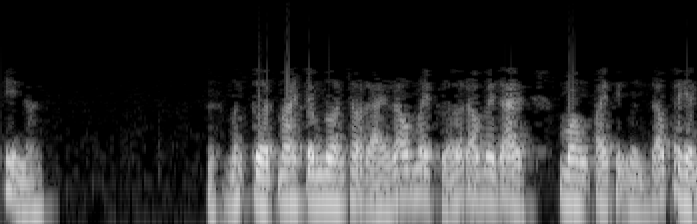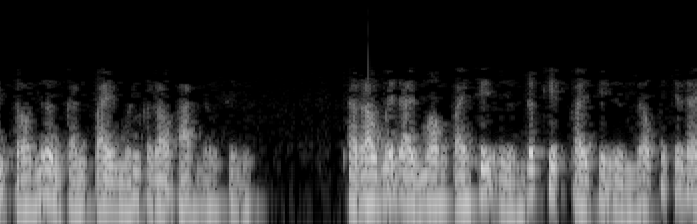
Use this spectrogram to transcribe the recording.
ที่นั้นมันเกิดมาจำนวนเท่าไหร่ เราไม่เผลอเราไม่ได้มองไปที่อื่น เราก็เห็นต่อเนื่องกันไปเหมือนกับเราอ่านหนังสือ ถ้าเราไม่ได้มองไปที่อื่นหรือคิดไปที่อื่น เราก็จะได้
